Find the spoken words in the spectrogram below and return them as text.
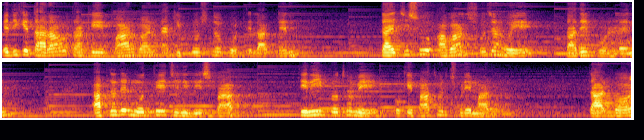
এদিকে তারাও তাকে বারবার একই প্রশ্ন করতে লাগলেন। তাই যিশু আবার সোজা হয়ে তাদের বললেন, আপনাদের মধ্যে যিনি নিষ্পাপ, তিনি প্রথমে ওকে পাথর ছুঁড়ে মারুন। তারপর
